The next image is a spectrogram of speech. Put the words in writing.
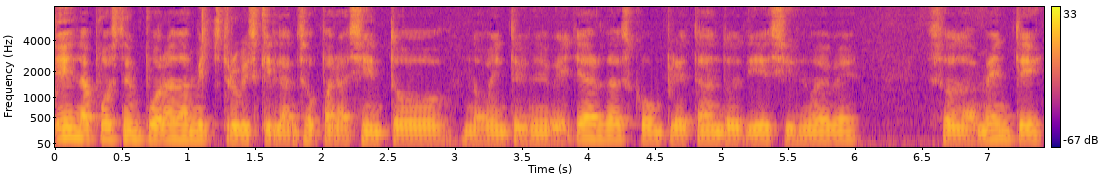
En la postemporada Mitch Trubisky lanzó para 199 yardas, completando 19 solamente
